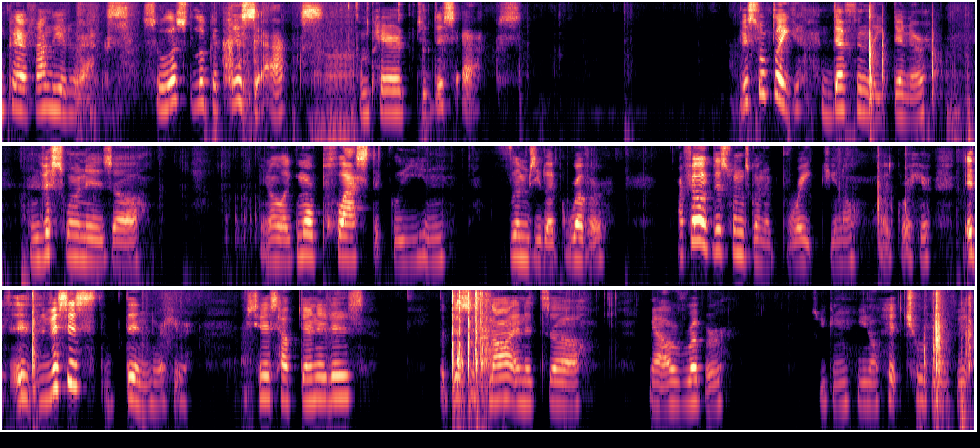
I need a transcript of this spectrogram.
Okay, I found the other axe. So let's look at this axe compared to this axe. This looks like definitely thinner. And this one is, uh, you know, like more plastically and flimsy like rubber. I feel like this one's gonna break, you know, like right here. It, it this is thin right here. You see this how thin it is? But this is not, and it's uh, yeah, a rubber. So you can, you know, hit children with it.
